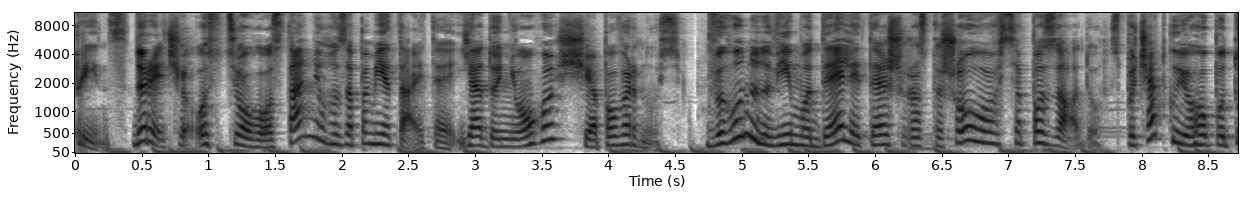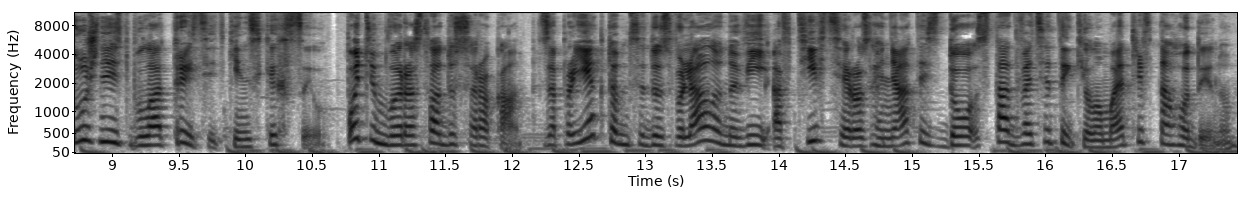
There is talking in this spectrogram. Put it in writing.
Prince. До речі, ось цього останнього запам'ятайте, я до нього ще повернусь. Двигун у новій моделі теж розташовувався позаду. Спочатку його потужність була 30 кінських сил, потім виросла до 40. За проєктом це дозволяло новій автівці розганятись до 120 км на годину.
